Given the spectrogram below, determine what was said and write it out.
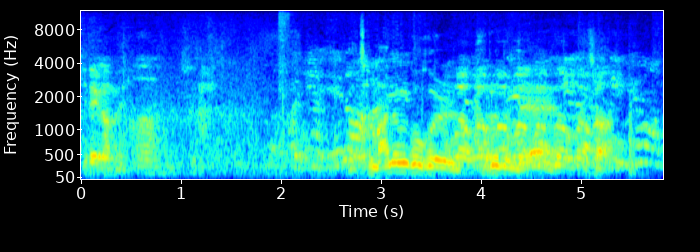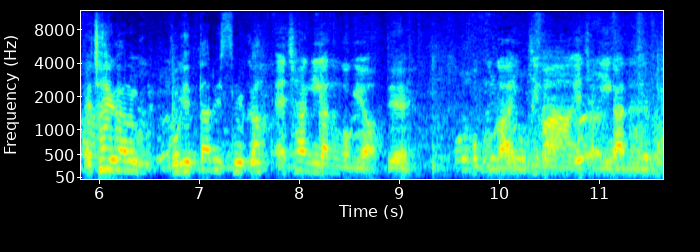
기대감에 아, 참 많은 곡을 뭐야, 뭐야, 부르는데, 뭐야, 뭐야, 뭐야. 애착이 가는 곡이 따로 있습니까? 애착이 가는 곡이요. 예. 복구가 이지방 애착이 가는 곡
